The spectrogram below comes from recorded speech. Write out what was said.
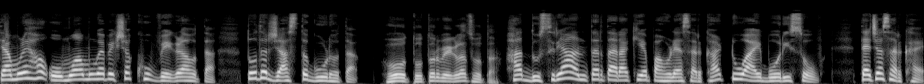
त्यामुळे हा ओमुआमुव्यापेक्षा खूप वेगळा होता. तो तर जास्त गूढ होता. हो तो तर वेगळाच होता. हा दुसऱ्या आंतरताराकीय पाहुण्यासारखा टू आय बोरिसोव त्याच्यासारखा आहे.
